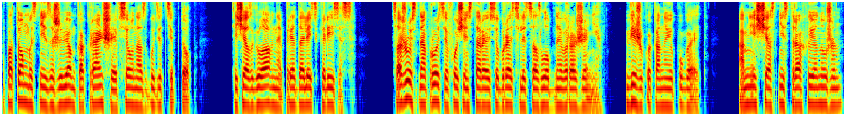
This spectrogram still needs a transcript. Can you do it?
А потом мы с ней заживем, как раньше, и все у нас будет тип-топ. Сейчас главное — преодолеть кризис. Сажусь напротив, очень стараюсь убрать с лица злобное выражение. Вижу, как оно ее пугает. А мне сейчас не страх ее нужен.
